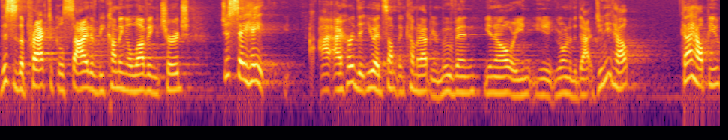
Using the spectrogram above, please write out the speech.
this is the practical side of becoming a loving church, just say, hey, I, heard that you had something coming up, you're moving, you know, or you, you're going to the doctor. Do you need help? Can I help you?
